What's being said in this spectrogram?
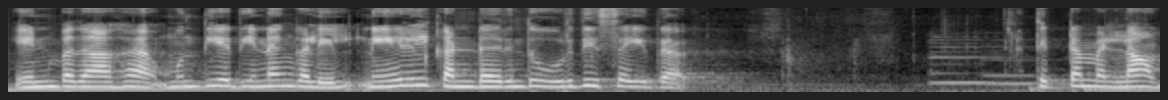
என்பதாக முந்திய தினங்களில் நேரில் கண்டறிந்து உறுதி செய்த திட்டமெல்லாம்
